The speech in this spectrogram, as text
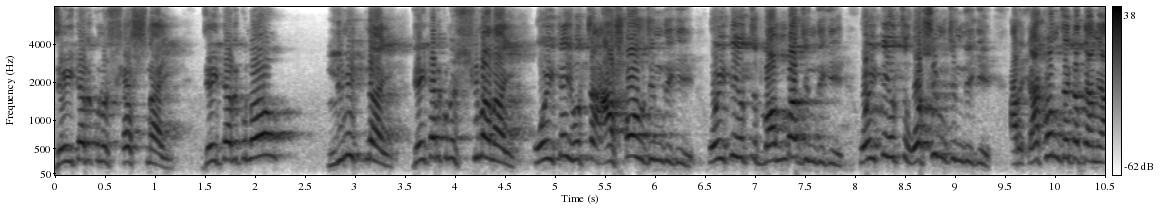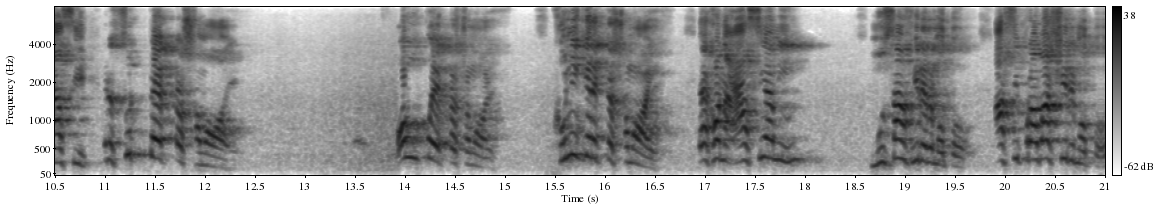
যেইটার কোনো শেষ নাই, যেইটার কোনো লিমিট নাই, যেইটার কোনো সীমা নাই, ওইটাই হচ্ছে আসল জিন্দিগি, ওইটাই হচ্ছে লম্বা জিন্দিগি, ওইটাই হচ্ছে অসীম জিন্দিগি। আর এখন যেটাতে আমি আসি এটা ছোট্ট একটা সময়, অল্প একটা সময়, ক্ষণিকের একটা সময়। এখন আসি আমি মুসাফিরের মতো আসি প্রবাসীর মতো।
